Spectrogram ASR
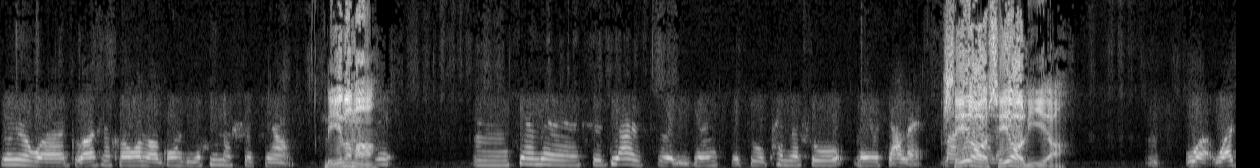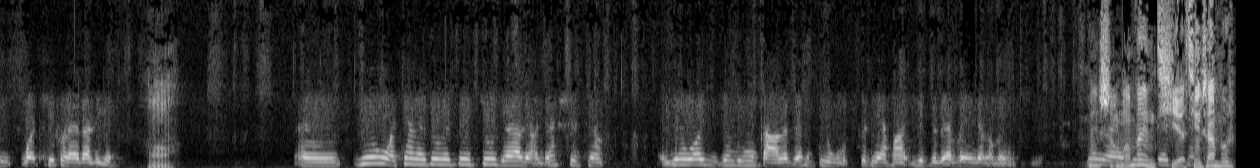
就是我主要是和我老公离婚的事情。离了吗？嗯，现在是第二次，已经起诉，判决书没有下来。谁要谁要离呀？嗯，我我离，我提出来的离。啊。嗯，因为我现在就是最纠结的两件事情，因为我已经给你打了，这是第五次电话，一直在问这个问题。问什么问题啊？金山不是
